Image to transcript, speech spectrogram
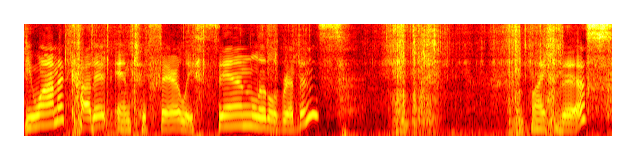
You want to cut it into fairly thin little ribbons like this.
